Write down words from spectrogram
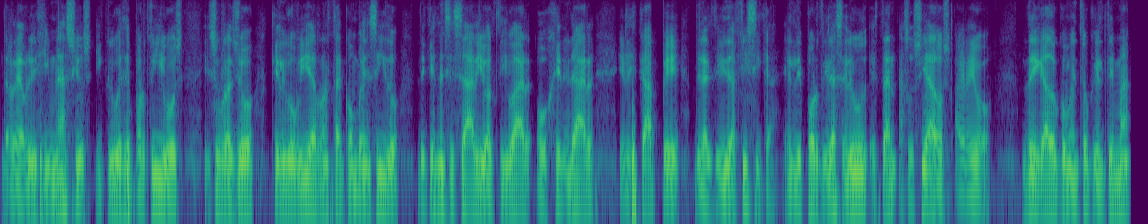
de reabrir gimnasios y clubes deportivos y subrayó que el gobierno está convencido de que es necesario activar o generar el escape de la actividad física. El deporte y la salud están asociados, agregó. Delgado comentó que el tema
